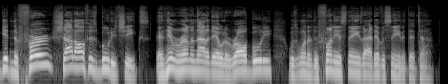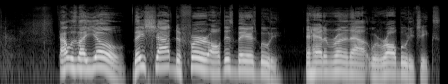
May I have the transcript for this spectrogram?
getting the fur shot off his booty cheeks and him running out of there with a raw booty was one of the funniest things I had ever seen at that time. I was like, yo, they shot the fur off this bear's booty and had him running out with raw booty cheeks.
